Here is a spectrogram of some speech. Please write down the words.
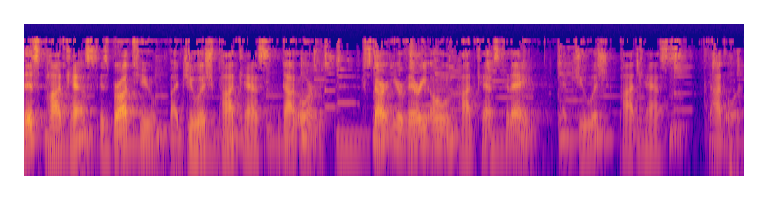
This podcast is brought to you by JewishPodcasts.org. Start your very own podcast today at JewishPodcasts.org.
